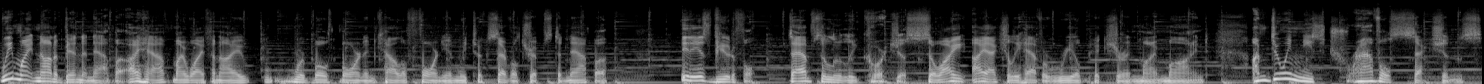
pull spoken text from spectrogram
We might not have been to Napa. I have. My wife and I were both born in California, and we took several trips to Napa. It is beautiful. It's absolutely gorgeous. So I, I actually have a real picture in my mind. I'm doing these travel sections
